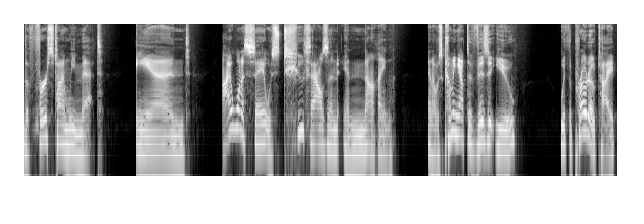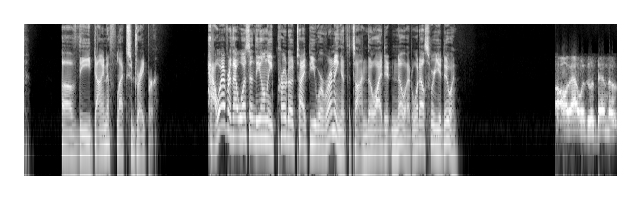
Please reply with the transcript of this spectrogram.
the first time we met, and I want to say it was 2009. And I was coming out to visit you with the prototype of the Dynaflex Draper. However, that wasn't the only prototype you were running at the time, though I didn't know it. What else were you doing? Oh, that was within the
